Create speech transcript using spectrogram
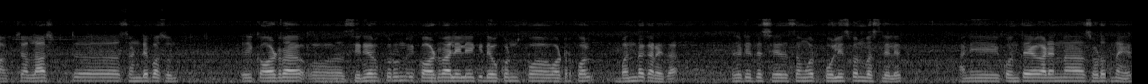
मागच्या लास्ट संडेपासून एक ऑर्डर सिनियर करून एक ऑर्डर आलेली आहे की देवकुंड फॉ वॉटरफॉल बंद करायचा. त्यासाठी ते समोर पोलीस पण बसलेले आहेत आणि कोणत्याही गाड्यांना सोडत नाहीत.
